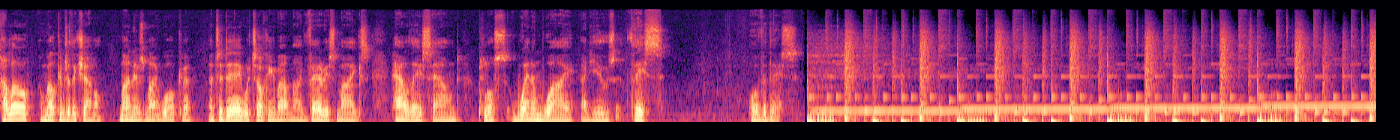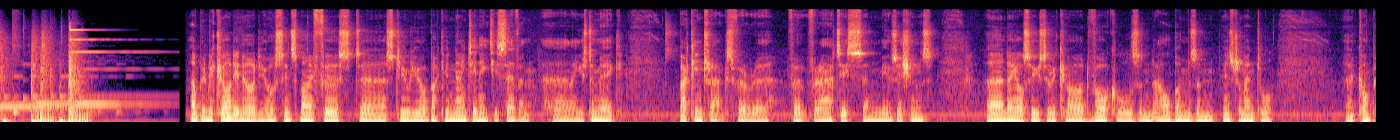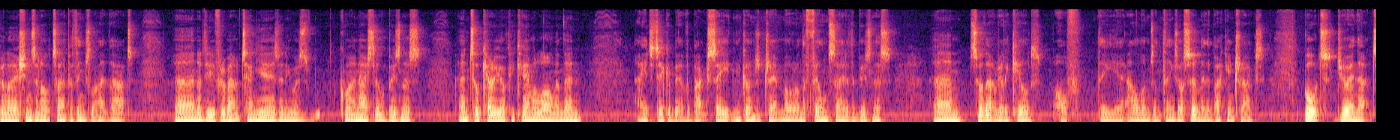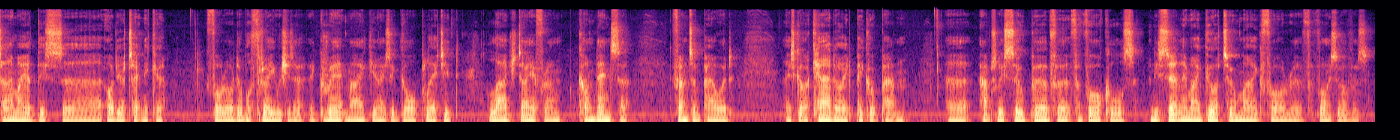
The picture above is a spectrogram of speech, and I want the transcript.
Hello and welcome to the channel. My name is Mike Walker and today we're talking about my various mics, how they sound, plus when and why I'd use this over this. I've been recording audio since my first uh, studio back in 1987 and I used to make backing tracks for, uh, for, for artists and musicians. And I also used to record vocals and albums and instrumental uh, compilations and all type of things like that. And I did it for about 10 years and it was quite a nice little business until karaoke came along and then I had to take a bit of a back seat and concentrate more on the film side of the business. Um, so that really killed off the uh, albums and things, or certainly the backing tracks. But during that time, I had this uh, Audio Technica 4033, which is a, a great mic. You know, it's a gold-plated, large diaphragm condenser, phantom powered. It's got a cardioid pickup pattern. Uh, absolutely superb for, for vocals, and it's certainly my go-to mic for uh, for voiceovers.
